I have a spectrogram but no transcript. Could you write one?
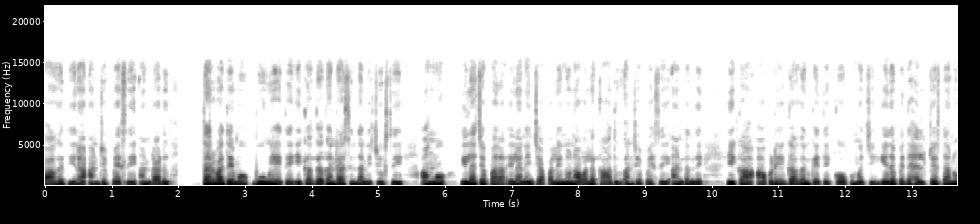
బాగా తీరా అని చెప్పేసి అంటాడు. తర్వాత ఏమో భూమి అయితే ఇక గగన్ రాసిన దాన్ని చూసి అమ్మో ఇలా చెప్పాలా? ఇలా నేను చెప్పలేను నా వల్ల కాదు అని చెప్పేసి అంటుంది. ఇక అప్పుడే గగన్కి అయితే కోపం వచ్చి ఏదో పెద్ద హెల్ప్ చేస్తాను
